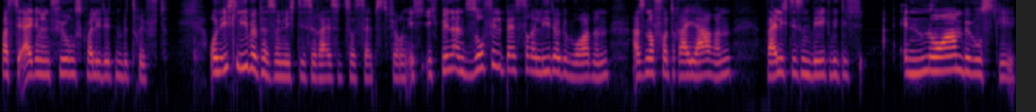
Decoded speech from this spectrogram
was die eigenen Führungsqualitäten betrifft. Und ich liebe persönlich diese Reise zur Selbstführung. Ich, ich bin ein so viel besserer Leader geworden als noch vor drei Jahren, weil ich diesen Weg wirklich enorm bewusst gehe.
